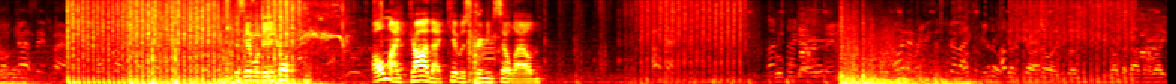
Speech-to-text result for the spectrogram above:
Got gas inbound. Safe zone Disabled vehicle. Oh my god, that kid was screaming so loud. Nine enemies are still active. Yeah, no, yeah, yeah, I know. There's, uh, there's also guys on the right.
